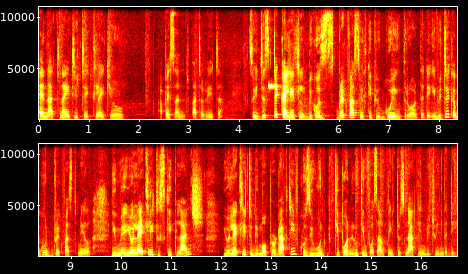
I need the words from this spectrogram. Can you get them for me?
and at night you take like your a peasant part of it. Eh? So you just take a little because breakfast will keep you going throughout the day. If you take a good breakfast meal, you may, you're likely to skip lunch. You're likely to be more productive because you won't keep on looking for something to snack in between the day.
